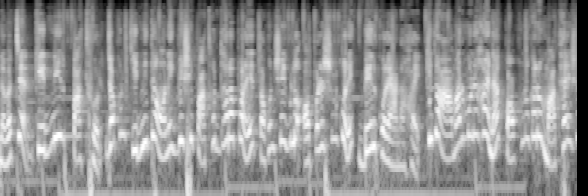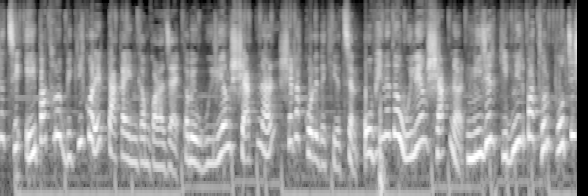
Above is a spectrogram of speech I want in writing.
নাম্বার টেন কিডনির পাথর। যখন কিডনিতে অনেক বেশি পাথর ধরা পড়ে, তখন সেগুলো অপারেশন করে বের করে আনা হয়। কিন্তু আমার মনে হয় না কখনো কারও মাথায় এসেছে এই পাথরও বিক্রি করে টাকা ইনকাম করা যায়। তবে উইলিয়াম শ্যাটনার সেটা করে দেখিয়েছেন। অভিনেতা উইলিয়াম শ্যাটনার নিজের কিডনির পাথর পঁচিশ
